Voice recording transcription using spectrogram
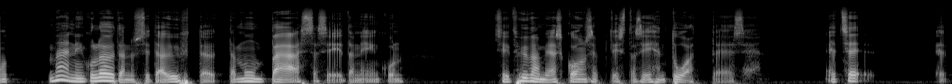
Mutta mä en niin kuin löytänyt sitä yhteyttä mun päässä siitä, niin kuin, siitä hyvämieskonseptista siihen tuotteeseen. Et se, et,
